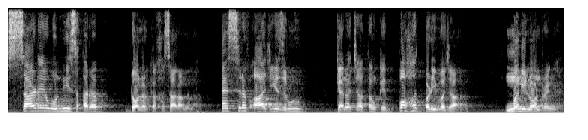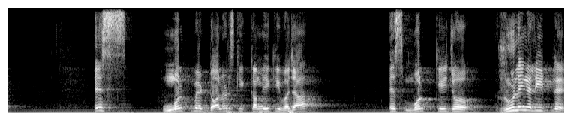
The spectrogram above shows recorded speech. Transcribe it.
ساڑھے انیس ارب ڈالر کا خسارہ ملا۔ میں صرف آج یہ ضرور کہنا چاہتا ہوں کہ بہت بڑی وجہ منی لانڈرنگ ہے۔ اس ملک میں ڈالرز کی کمی کی وجہ، اس ملک کی جو رولنگ ایلیٹ نے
